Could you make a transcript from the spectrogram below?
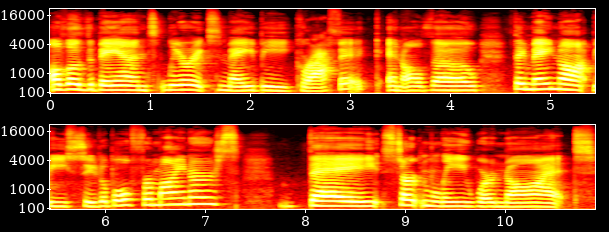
although the band's lyrics may be graphic and although they may not be suitable for minors, they certainly were not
